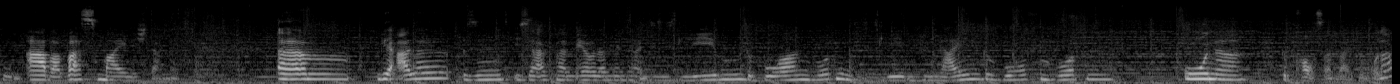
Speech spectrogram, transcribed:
tun. Aber was meine ich damit? Ähm, wir alle sind, ich sag mal, mehr oder minder in dieses Leben geboren worden, in dieses Leben hineingeworfen worden, ohne Gebrauchsanleitung, oder?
